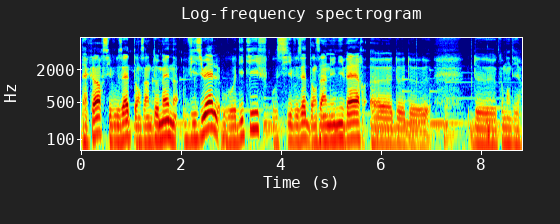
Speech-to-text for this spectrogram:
D'accord? Si vous êtes dans un domaine visuel ou auditif, ou si vous êtes dans un univers euh, de, de, de, comment dire,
